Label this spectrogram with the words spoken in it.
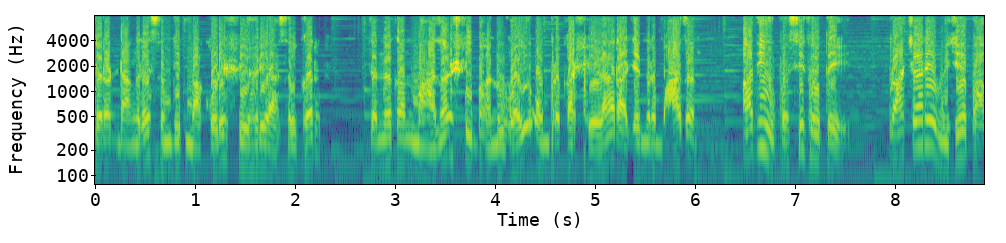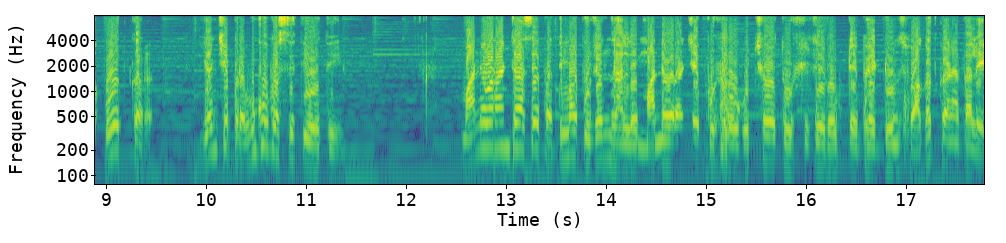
शरद डांगरे संदीप माकोडे श्रीहरी आसलकर चंद्रकांत महाजन श्री भानुभाई ओमप्रकाश हेळा राजेंद्र महाजन आदी उपस्थित होते. प्राचार्य विजय भागवतकर यांची प्रमुख उपस्थिती होती. मान्यवरांच्या असे प्रतिमा पूजन झाले. मान्यवरांचे पुष्पगुच्छ व तुळशीचे रोपटे भेट देऊन स्वागत करण्यात आले.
